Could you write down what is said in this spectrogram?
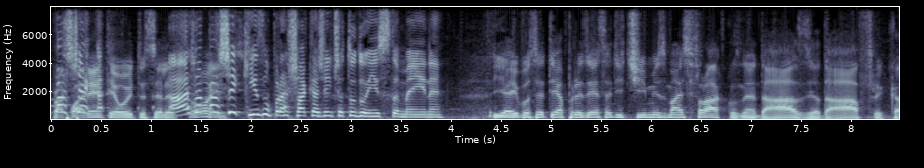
para pache- 48 seleções. Haja pachequismo para achar que a gente é tudo isso também, né? E aí você tem a presença de times mais fracos, né? Da Ásia, da África,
